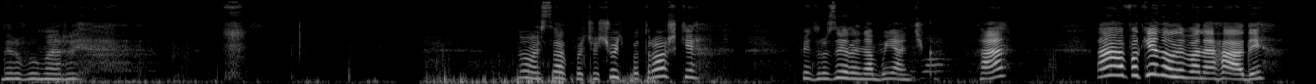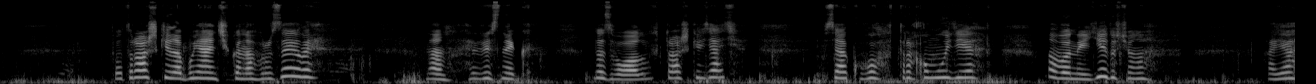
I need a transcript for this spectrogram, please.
Не робив мерий. Ну, ось так по чуть-чуть, потрошки підгрузили на буянчика. Га? А, покинули мене гади. Потрошки на буянчика нагрузили. Нам лісник дозволив трошки взяти всякого трахомудія. Ну, вони їдуть, воно, а я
